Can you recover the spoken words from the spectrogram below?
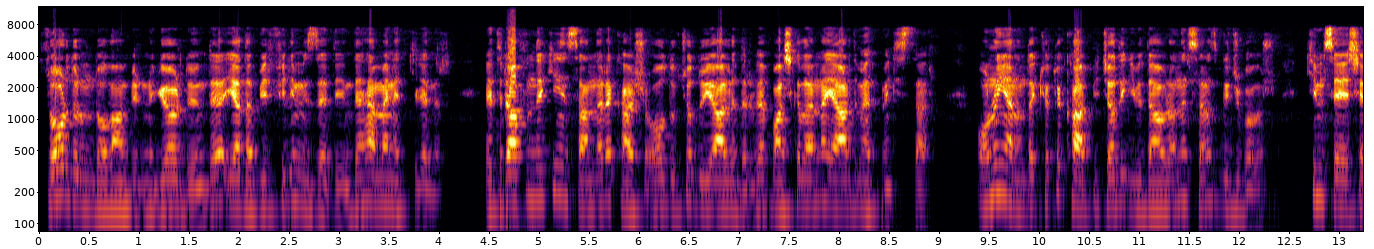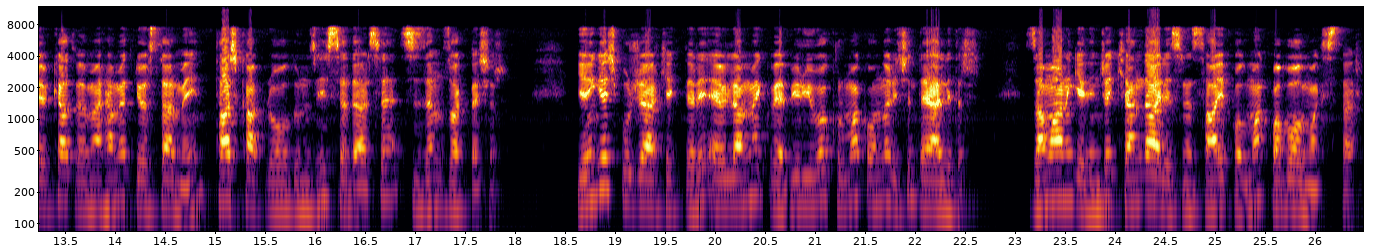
Zor durumda olan birini gördüğünde ya da bir film izlediğinde hemen etkilenir. Etrafındaki insanlara karşı oldukça duyarlıdır ve başkalarına yardım etmek ister. Onun yanında kötü kalpli cadı gibi davranırsanız gıcık olur. Kimseye şefkat ve merhamet göstermeyin. Taş kalpli olduğunuzu hissederse sizden uzaklaşır. Yengeç burcu erkekleri evlenmek ve bir yuva kurmak onlar için değerlidir. Zamanı gelince kendi ailesine sahip olmak, baba olmak ister.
